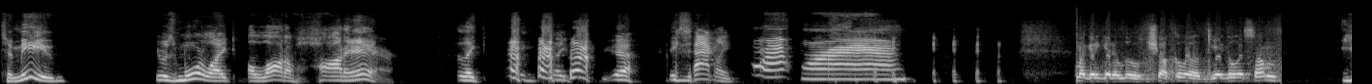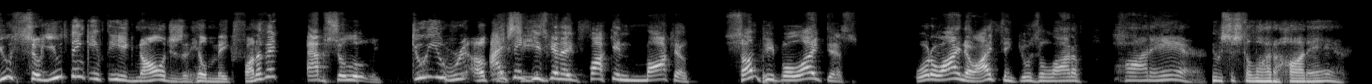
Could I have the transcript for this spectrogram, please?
To me, it was more like a lot of hot air. Like, like yeah, exactly. Am I going to get a little chuckle or a giggle or something? You so you think if he acknowledges it, he'll make fun of it? Absolutely. Do you? Re- okay, I think see- he's gonna fucking mock it. Some people like this. What do I know? I think it was a lot of hot air. It was just a lot of hot air.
